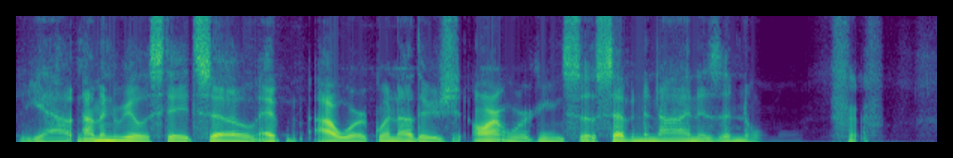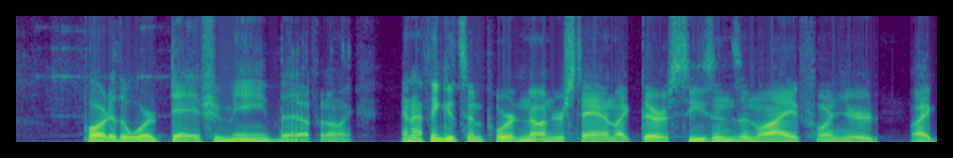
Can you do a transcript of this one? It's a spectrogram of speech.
Yeah, I'm in real estate, so I- I work when others aren't working. So seven to nine is a normal part of the workday for me. But Definitely. And I think it's important to understand like there are seasons in life when you're like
